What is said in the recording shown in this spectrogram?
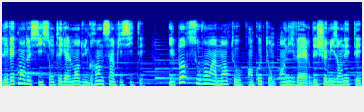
Les vêtements de Si sont également d'une grande simplicité. Il porte souvent un manteau en coton en hiver, des chemises en été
